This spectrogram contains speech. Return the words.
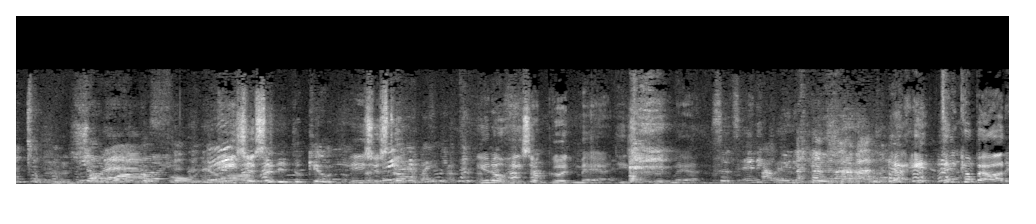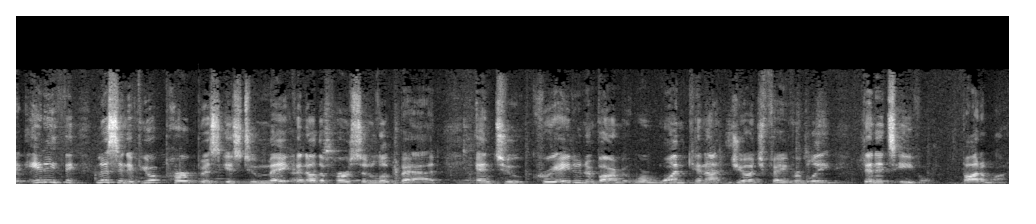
So wonderful. You He's are just- ready to kill him. He's just a, you know, he's a good man. He's a good man. So it's any How- communication. Yeah, it, think about it. Anything. Listen, if your purpose is to make another person look bad and to create an environment where one cannot judge favorably, then it's evil. Bottom line.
